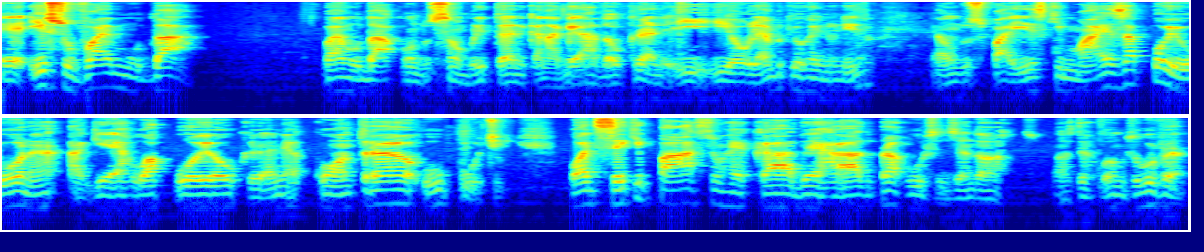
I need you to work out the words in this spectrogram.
É, isso vai mudar, vai mudar a condução britânica na guerra da Ucrânia. E, e, eu lembro que o Reino Unido é um dos países que mais apoiou né, a guerra, o apoio à Ucrânia contra o Putin. Pode ser que passe um recado errado para a Rússia, dizendo ó, nós derrubamos o governo.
